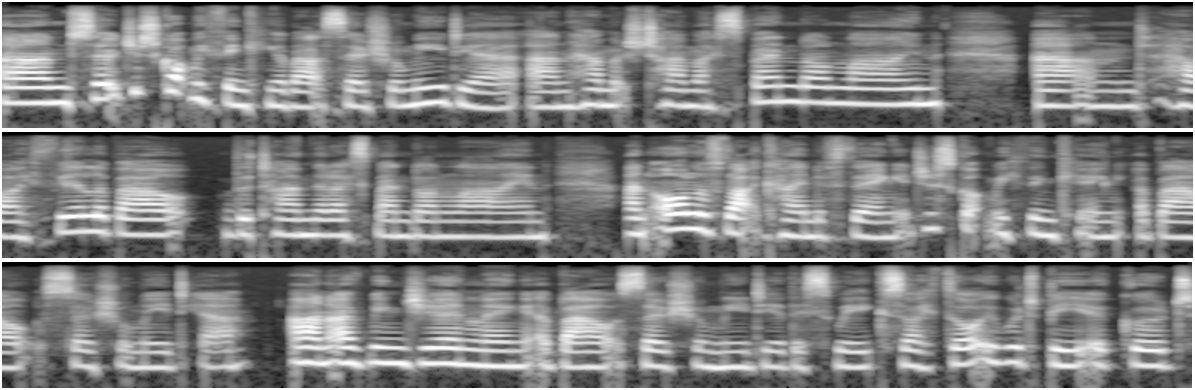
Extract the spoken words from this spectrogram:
And so it just got me thinking about social media and how much time I spend online and how I feel about the time that I spend online and all of that kind of thing. It just got me thinking about social media. And I've been journaling about social media this week, so I thought it would be a good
